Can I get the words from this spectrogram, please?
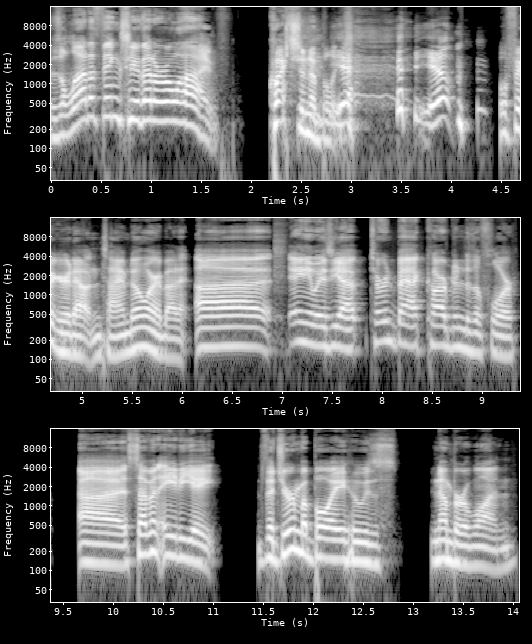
There's a lot of things here that are alive, questionably. Yeah, yep. We'll figure it out in time. Don't worry about it. Uh, anyways, yeah, turned back, carved into the floor. Uh, 788. The Germa boy who's number one,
